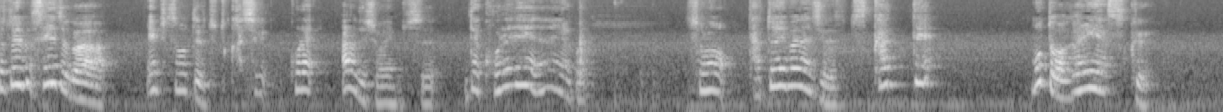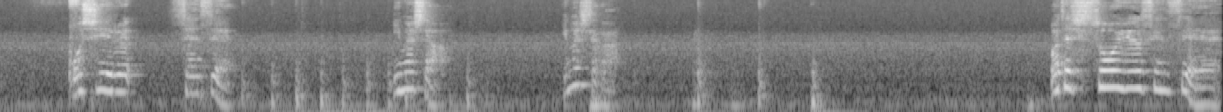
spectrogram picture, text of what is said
例えば生徒が鉛筆持ってるちょっと貸しこれあるでしょ鉛筆。でこれで何々これ。その例え話を使ってもっと分かりやすく教える先生。いました？いましたか？私そういう先生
